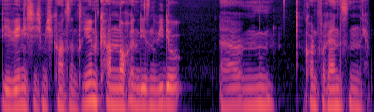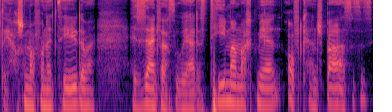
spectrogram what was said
wie wenig ich mich konzentrieren kann noch in diesen Video. Ähm, Konferenzen. Ich habe da ja auch schon mal von erzählt, aber es ist einfach so, ja, das Thema macht mir oft keinen Spaß. Ist,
